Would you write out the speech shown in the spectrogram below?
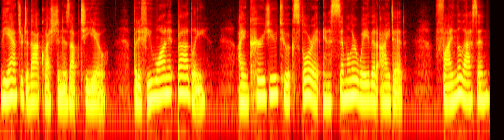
The answer to that question is up to you. But if you want it badly, I encourage you to explore it in a similar way that I did. Find the lesson.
